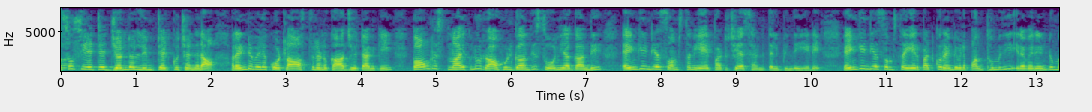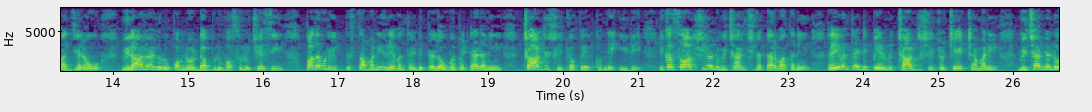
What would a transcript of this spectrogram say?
అసోసియేటెడ్ జనరల్ లిమిటెడ్కు చెందిన రెండు వేల కోట్ల ఆస్తులను కాజేయటానికి కాంగ్రెస్ నాయకులు రాహుల్ గాంధీ సోనియా గాంధీ యంగ్ ఇండియా సంస్థను ఏర్పాటు చేశారని తెలిపింది ఈడీ. యంగ్ ఇండియా సంస్థ ఏర్పాటుకు రెండు వేల పంతొమ్మిది ఇరవై రెండు మధ్యలో విరాళాల రూపంలో డబ్బులు వసూలు చేసి పదవులు ఇప్పిస్తామని రేవంత్ రెడ్డి ప్రలోభ పెట్టాడని ఛార్జిషీట్లో పేర్కొంది ఈడీ. ఇక సాక్షులను విచారించిన తర్వాతనే రేవంత్ రెడ్డి పేరును ఛార్జిషీట్లో చేర్చామని విచారణలో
